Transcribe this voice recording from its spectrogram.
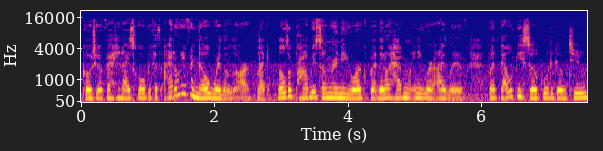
go to a fashion high school because I don't even know where those are. Like those are probably somewhere in New York, but they don't have them anywhere I live. But that would be so cool to go to.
